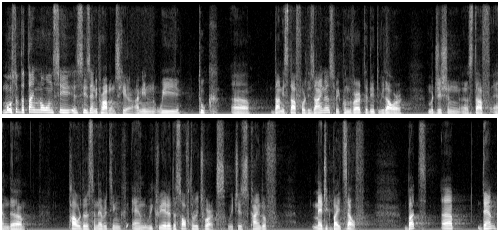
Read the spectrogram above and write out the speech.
Most of the time, no one see, sees any problems here. I mean, we took uh, dummy stuff for designers. We converted it with our magician uh, stuff and uh, powders and everything, and we created a software which works, which is kind of magic by itself. But uh, then,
